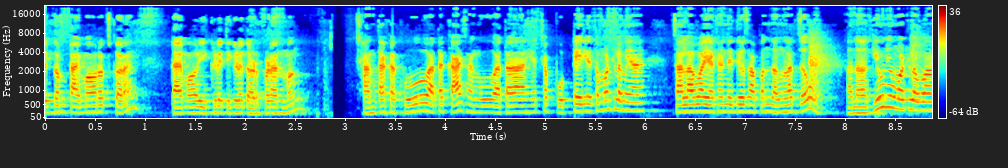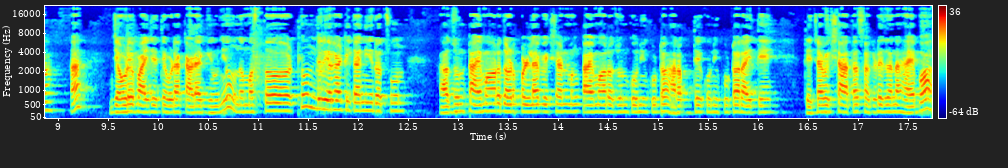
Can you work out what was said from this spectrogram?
एकदम टायमावरच करा टायमावर इकडे तिकडे दडपडान मग. शांता काकू आता काय सांगू? आता ह्याच्या पोट्ट्याला तर म्हटलं मी चला बा एखाद्या दिवस आपण जंगलात जाऊ आणि घेऊन येऊ म्हटलं बा हा? जेवढ्या पाहिजे तेवढ्या काड्या घेऊन येऊ ना मस्त ठेवून देऊ एका ठिकाणी रचून. अजून टायमावर धडपडल्यापेक्षा मग टायमावर अजून कोणी कुठं हरपते कोणी कुठं राहते त्याच्यापेक्षा आता सगळेजण आहे बा.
